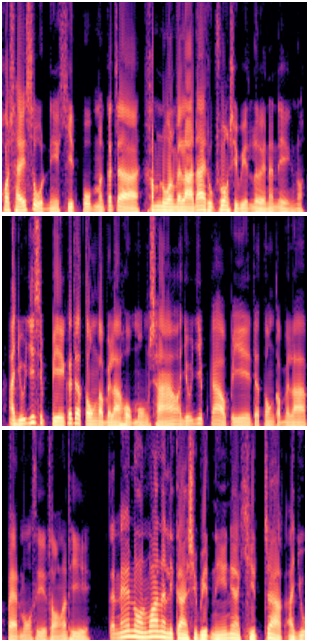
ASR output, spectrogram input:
พอใช้สูตรนี้คิดปุ๊บ มันก็จะคำนวณเวลาได้ทุกช่วงชีวิตเลยนั่นเองเนาะอายุ 20 ปีก็จะตรงกับเวลา 6 โมงเช้า อายุ 29 ปีจะตรงกับเวลา 8 โมง 42 นาทีแต่แน่นอนว่านาฬิกาชีวิตนี้เนี่ยคิดจากอายุ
